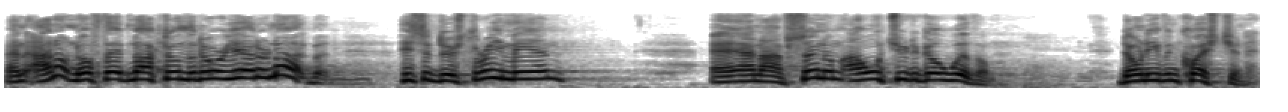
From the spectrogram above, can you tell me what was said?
And I don't know if they'd knocked on the door yet or not, but he said, There's three men, and I've sent them. I want you to go with them. Don't even question it.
